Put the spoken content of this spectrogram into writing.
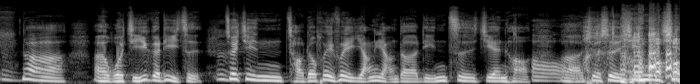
嗯，那呃，我举一个例子，嗯，最近炒得沸沸扬扬的林志坚哈，哦，呃，就是新 新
